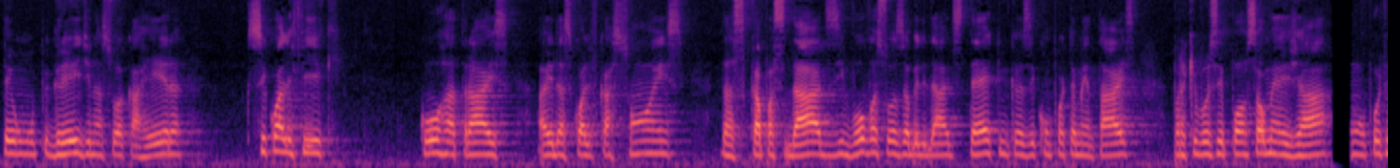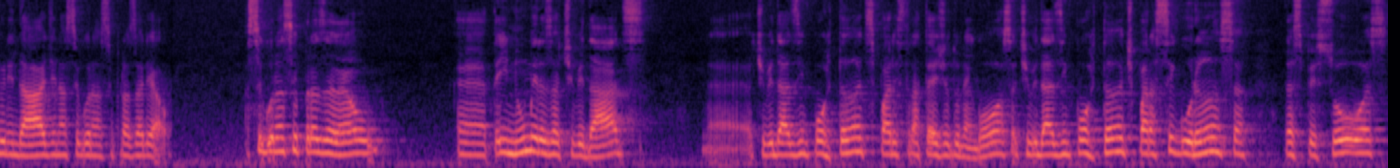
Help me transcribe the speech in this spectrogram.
ter um upgrade na sua carreira, se qualifique, corra atrás aí das qualificações, das capacidades, envolva suas habilidades técnicas e comportamentais para que você possa almejar uma oportunidade na segurança empresarial. A segurança empresarial é, tem inúmeras atividades, é, atividades importantes para a estratégia do negócio, atividades importantes para a segurança das pessoas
